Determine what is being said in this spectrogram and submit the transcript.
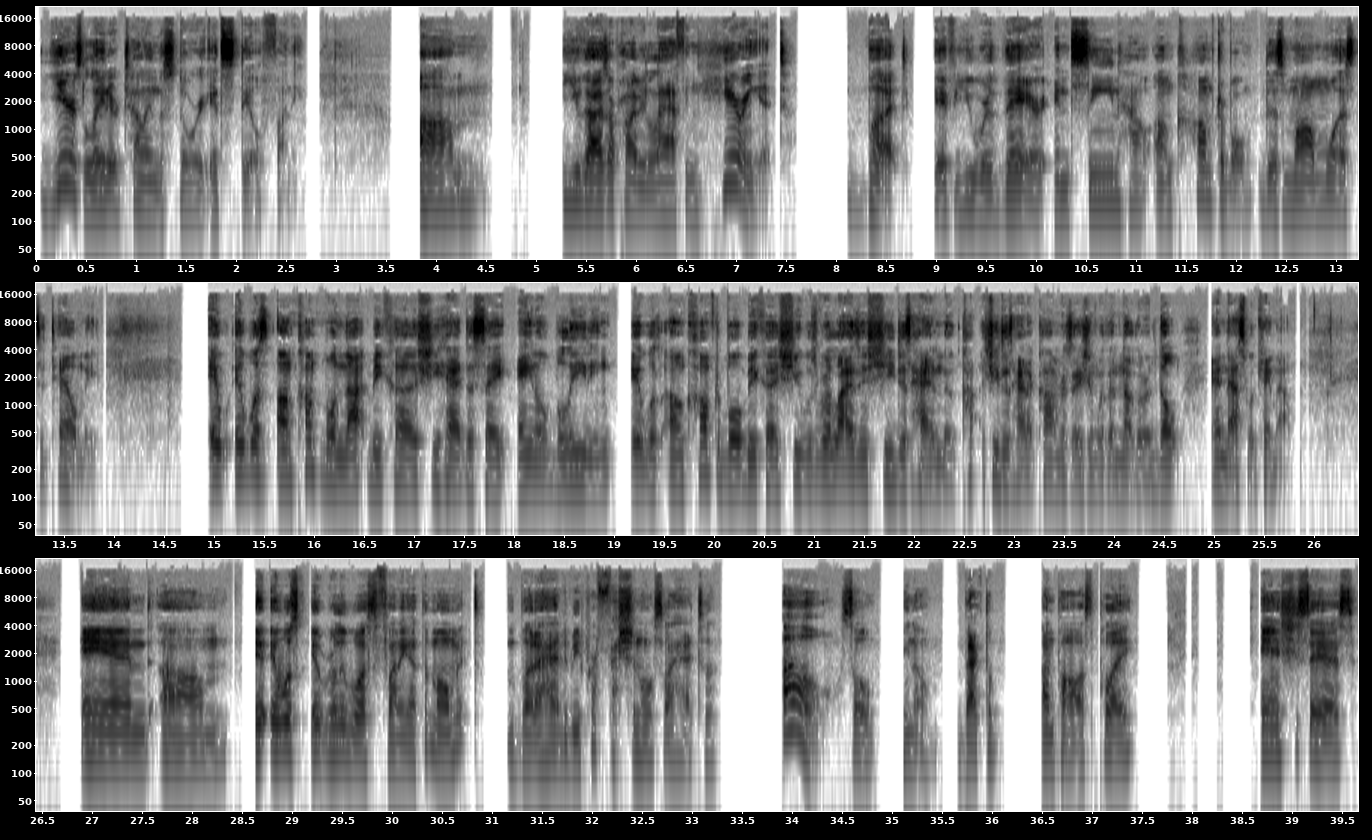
Years later, telling the story, it's still funny. Um, you guys are probably laughing hearing it, but if you were there and seen how uncomfortable this mom was to tell me, it it was uncomfortable not because she had to say anal bleeding. It was uncomfortable because she was realizing she just had a she just had a conversation with another adult, and that's what came out. And um, it, it was it really was funny at the moment, but I had to be professional, so I had to oh, so, you know, back to unpause, play. And she says,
